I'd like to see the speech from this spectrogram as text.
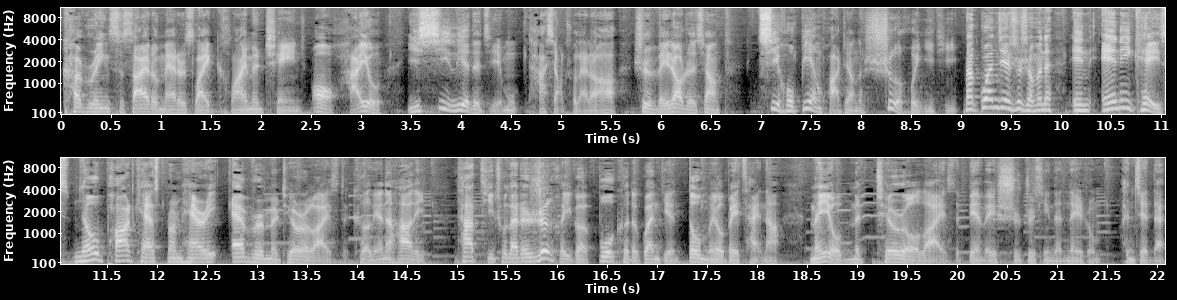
covering societal matters like climate change。哦，还有一系列的节目，他想出来的啊，是围绕着像。气候变化这样的社会议题，那关键是什么呢？In any case, no podcast from Harry ever materialized。可怜的哈利，他提出来的任何一个播客的观点都没有被采纳，没有 materialized 变为实质性的内容。很简单，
